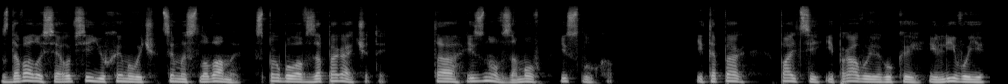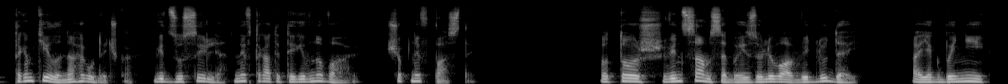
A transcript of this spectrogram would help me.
Здавалося, Овсій Юхимович цими словами спробував заперечити, та і знов замовк і слухав. І тепер пальці і правої руки, і лівої тремтіли на грудочках від зусилля не втратити рівноваги, щоб не впасти. Отож він сам себе ізолював від людей, а якби ні,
